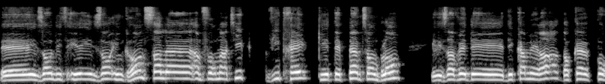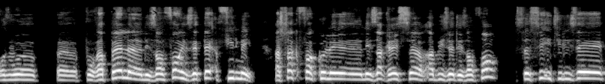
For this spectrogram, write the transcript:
Ils ont, une grande salle euh, informatique vitrée qui était peinte en blanc. Ils avaient des, des caméras. Donc, euh, pour, euh, pour rappel, les enfants, ils étaient filmés. À chaque fois que les, les agresseurs abusaient des enfants, ceux-ci utilisaient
